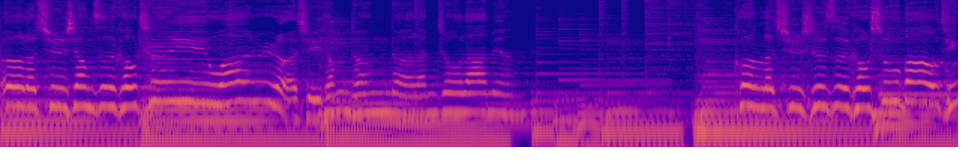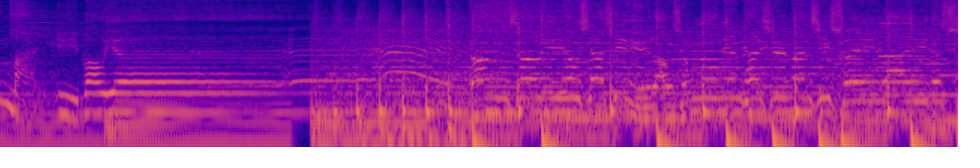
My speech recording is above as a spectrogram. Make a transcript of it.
饿了去巷子口吃一碗热气腾腾的兰州拉面，困了去十字口书报亭买一包烟。下起雨，老城路面开始漫起水来的时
